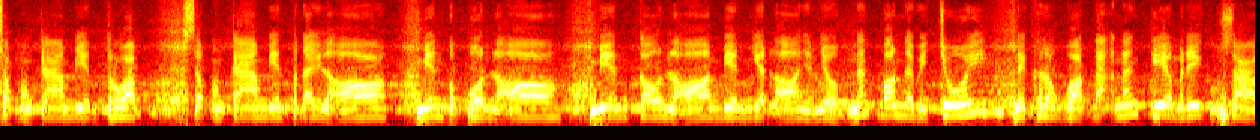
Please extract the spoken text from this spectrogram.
សុខក្នុងការមានទ្រព្យសុខក្នុងការមានប្តីល្អមានប្រពន្ធល្អមានកូនល្អមានញាតិល្អញាតិញោមហ្នឹងប៉ុនដែលវាជួយនៅក្នុងវត្តដាក់ហ្នឹងគៀមនីកុសល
